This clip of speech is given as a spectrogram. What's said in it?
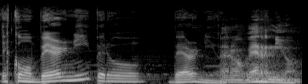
Es como Bernie, pero Bernio. Pero Bernio.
